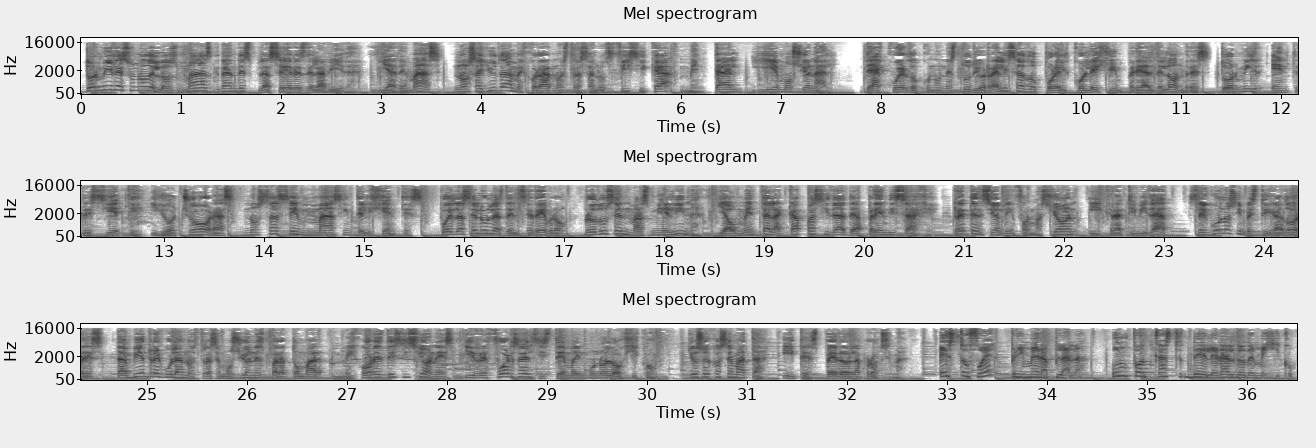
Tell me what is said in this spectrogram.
Dormir es uno de los más grandes placeres de la vida y además nos ayuda a mejorar nuestra salud física, mental y emocional. De acuerdo con un estudio realizado por el Colegio Imperial de Londres, dormir entre 7 y 8 horas nos hace más inteligentes, pues las células del cerebro producen más mielina y aumenta la capacidad de aprendizaje, retención de información y creatividad. Según los investigadores, también regula nuestras emociones para tomar mejores decisiones y refuerza el sistema inmunológico. Yo soy José Mata y te espero en la próxima. Esto fue Primera Plana, un podcast del Heraldo de México.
